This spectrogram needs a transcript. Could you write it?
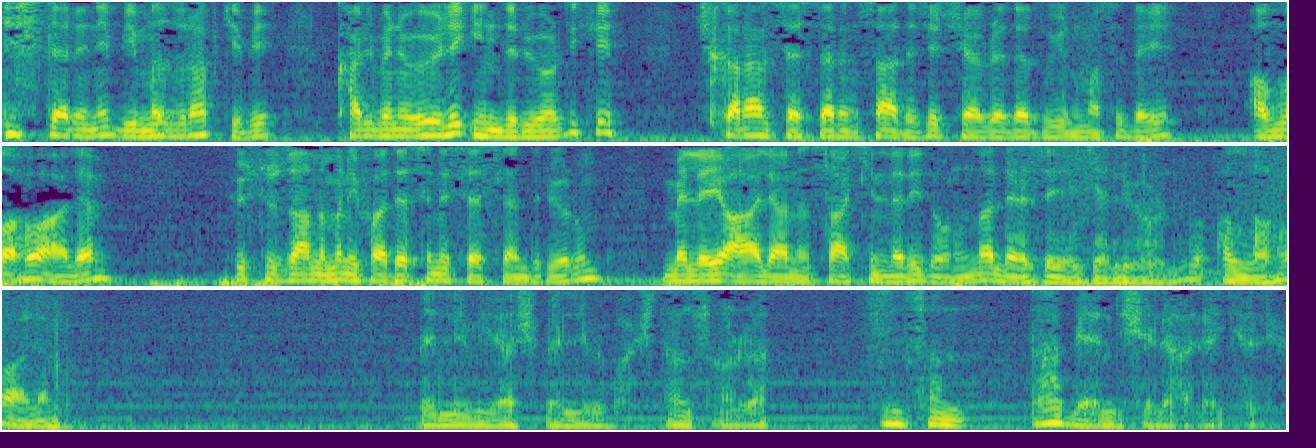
Hislerini bir mızrap gibi kalbine öyle indiriyordu ki çıkaran seslerin sadece çevrede duyulması değil, Allahu alem Hüsnü Zanım'ın ifadesini seslendiriyorum. Meleği alanın sakinleri de onunla lerzeye geliyordu. Allahu alem belli bir yaş, belli bir baştan sonra insan daha bir endişeli hale geliyor.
